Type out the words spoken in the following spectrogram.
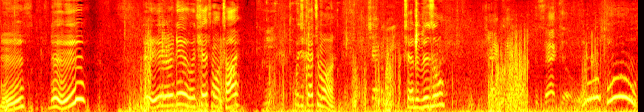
Dude, dude, dude, dude, right there. What'd you catch him on, Ty? Hmm? What'd you catch him on? Chatterman. Cheddar Vizzle? Jack. Exactly. Woo-hoo.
